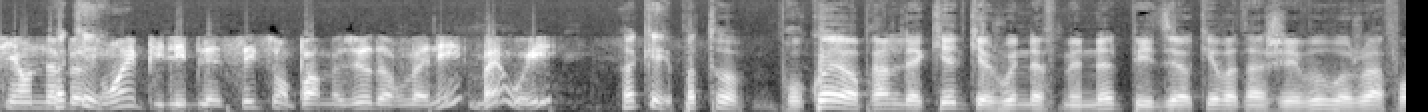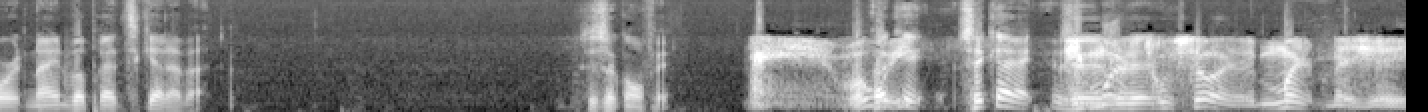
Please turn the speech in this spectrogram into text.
Si on en a besoin puis les blessés ne sont pas en mesure de revenir, ben oui. OK, pas trop. Pourquoi il va prendre le kid qui a joué 9 minutes puis il dit OK, va-t'en chez vous, va jouer à Fortnite, va pratiquer à Laval? C'est ça qu'on fait. Ben, oui, OK, c'est correct. moi, je... trouve ça, moi, ben, euh,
